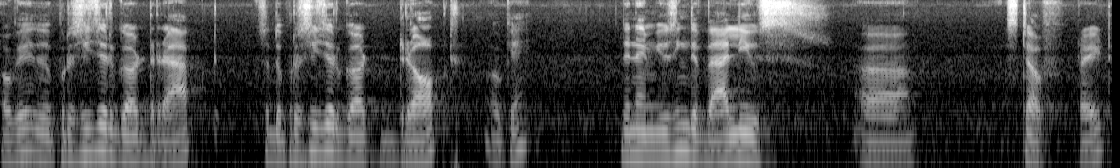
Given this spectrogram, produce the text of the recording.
Okay the procedure got wrapped so the procedure got dropped okay. Then I'm using the values uh, stuff right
